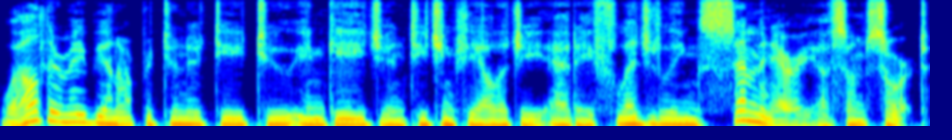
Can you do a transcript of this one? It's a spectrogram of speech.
well, there may be an opportunity to engage in teaching theology at a fledgling seminary of some sort.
